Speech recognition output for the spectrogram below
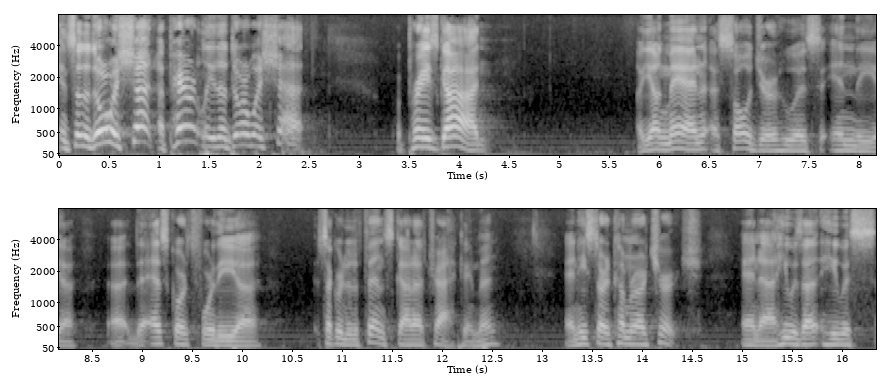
and so the door was shut. Apparently, the door was shut. But praise God, a young man, a soldier who was in the, uh, uh, the escorts for the uh, Secretary of Defense, got a track. Amen. And he started coming to our church. And uh, he, was, uh, he, was,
